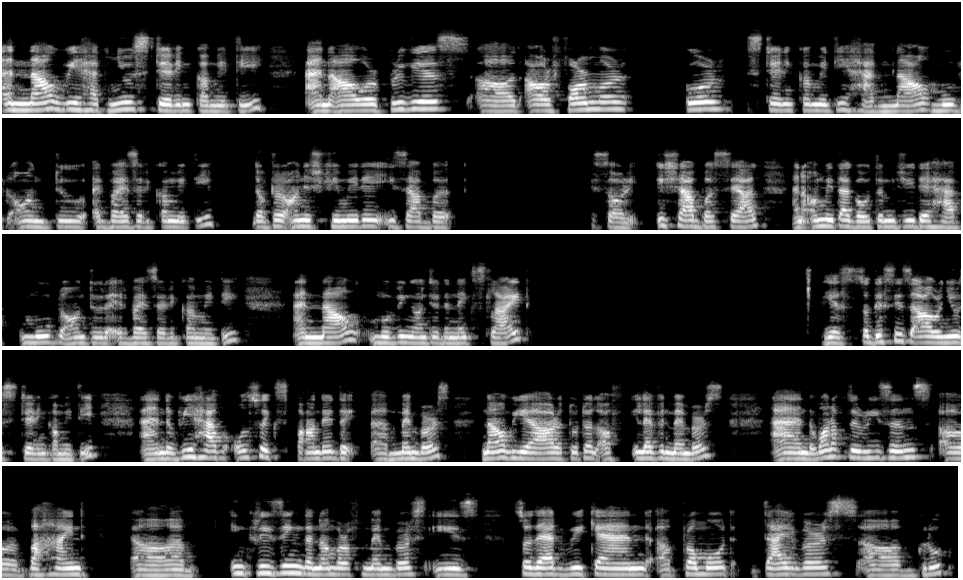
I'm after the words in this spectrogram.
and now we have new steering committee and our previous, uh, our former core steering committee have now moved on to advisory committee. Dr. Anish Ghimire, Isabel, sorry, Isha Basyal and Amita Gautamji, they have moved on to the advisory committee. And now moving on to the next slide. Yes, so this is our new steering committee, and we have also expanded the uh, members. Now we are a total of 11 members, and one of the reasons uh, behind uh, increasing the number of members is so that we can uh, promote diverse uh, group,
